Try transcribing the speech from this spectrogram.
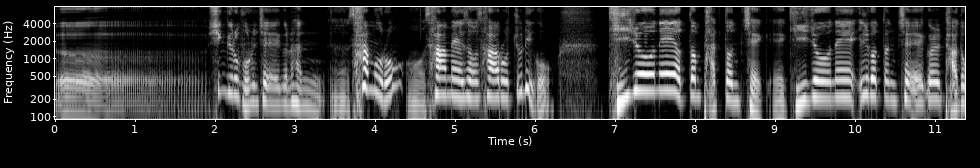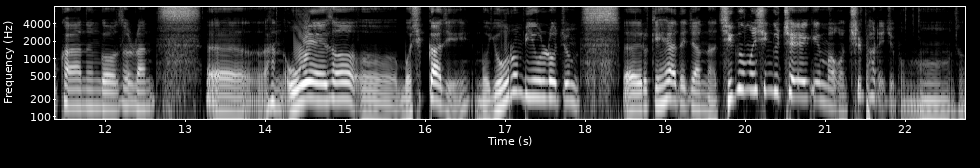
어, 신규로 보는 책을 한 어, 3으로, 어, 3에서 4로 줄이고, 기존에 어떤 봤던 책, 예, 기존에 읽었던 책을 다독하는 것을 한, 어, 한 5에서, 어, 뭐 10까지, 뭐, 요런 비율로 좀, 어, 이렇게 해야 되지 않나. 지금은 신규 책이 뭐, 7, 8이지, 뭐. 어, 그래서,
